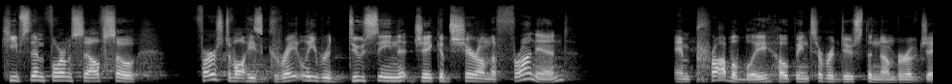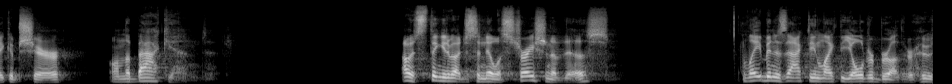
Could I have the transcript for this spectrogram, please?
keeps them for himself. So, first of all, he's greatly reducing Jacob's share on the front end and probably hoping to reduce the number of Jacob's share on the back end. I was thinking about just an illustration of this. Laban is acting like the older brother who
